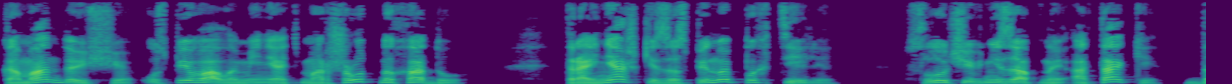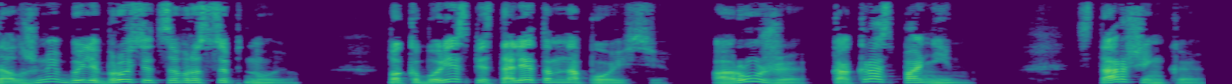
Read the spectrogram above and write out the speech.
Командующая успевала менять маршрут на ходу. Тройняшки за спиной пыхтели. В случае внезапной атаки должны были броситься в рассыпную. По кобуре с пистолетом на поясе. Оружие как раз по ним. Старшенькая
